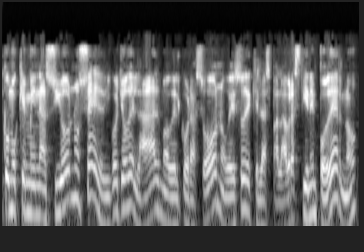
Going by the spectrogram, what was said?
como que me nació, no sé, digo yo del alma o del corazón o eso de que las palabras tienen poder, ¿no?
